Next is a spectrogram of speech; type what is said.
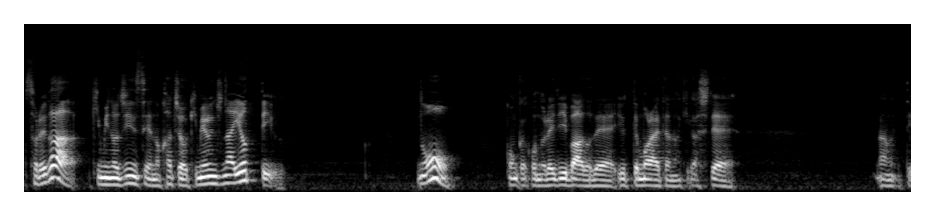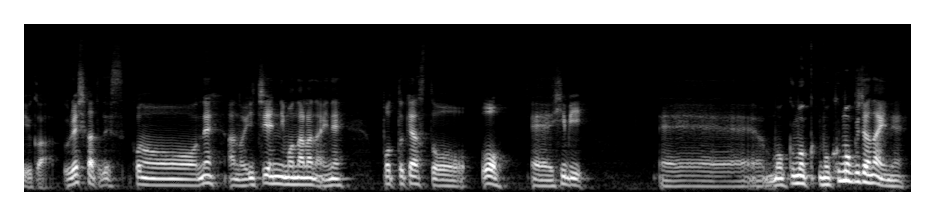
それが君の人生の価値を決めるんじゃないよっていう。のを今回この「レディーバード」で言ってもらえたような気がして。なんていうか嬉しかったです。このねあの1円にもならないねポッドキャストを、えー、日々えー、黙々、黙々じゃないね。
